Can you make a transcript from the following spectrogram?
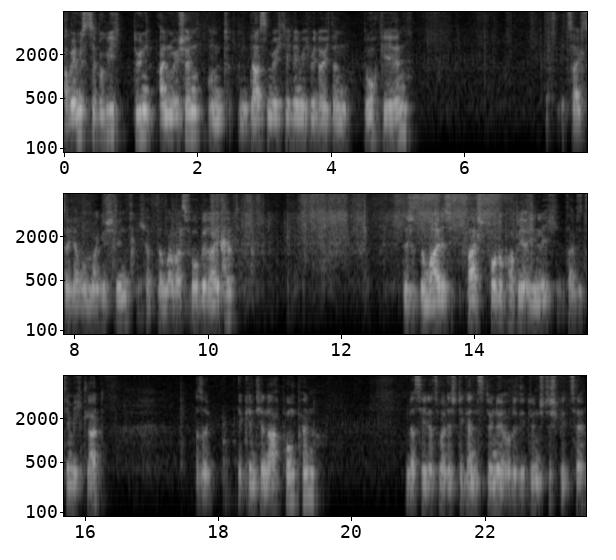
Aber ihr müsst sie wirklich dünn anmischen und das möchte ich nämlich mit euch dann durchgehen. Ich zeige es euch aber mal geschwind. Ich habe da mal was vorbereitet. Das ist normal, das ist fast Fotopapier ähnlich, also ziemlich glatt. Also ihr könnt hier nachpumpen. Und da seht ihr jetzt mal, das ist die ganz dünne oder die dünnste Spitze.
